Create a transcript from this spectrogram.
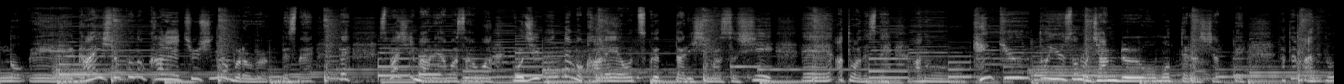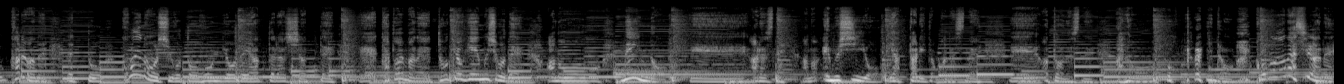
の、えー、外食のカレー中心のブログですね。でスパイシー丸山さんはご自分でもカレーを作ったりしますし、えー、あとはですねあの研究というそのジャンルを持ってらっしゃって例えば彼はね、えっと、声のお仕事を本業でやってらっしゃって、えー、例えばね東京ゲームショウで、あのー、メインの、えー、あれですねあの MC をやったりとかですね、えー、あとはですね、あの北海道。この話はね、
